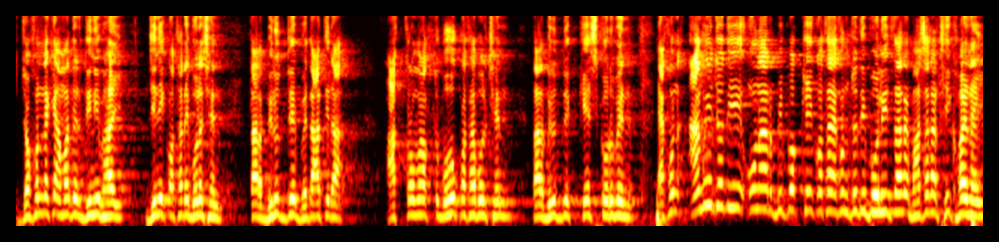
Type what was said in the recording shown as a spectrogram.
যখন নাকি আমাদের দিনী ভাই যিনি কথাটি বলেছেন, তার বিরুদ্ধে বেদাতিরা আক্রমণাত্মক বহু কথা বলছেন, তার বিরুদ্ধে কেস করবেন। এখন আমি যদি ওনার বিপক্ষে কথা এখন যদি বলি, তার ভাষাটা ঠিক হয় নাই,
